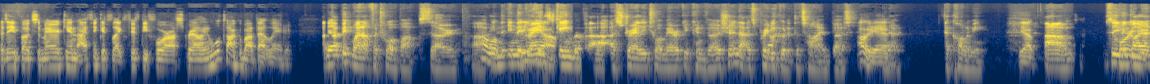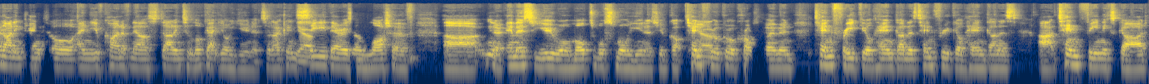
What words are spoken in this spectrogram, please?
it's eight bucks American. I think it's like fifty four Australian. We'll talk about that later. I mean, I picked mine up for 12 bucks. So, uh, oh, well, in, the, in the grand scheme of uh, Australia to America conversion, that was pretty good at the time. But, oh, yeah. You know, economy. Yeah. Um, so you've got Incantor, and you've kind of now starting to look at your units, and I can yep. see there is a lot of, uh, you know, MSU or multiple small units. You've got ten yep. Field crossbowmen, ten Free Guild handgunners, ten Free Guild handgunners, uh, ten Phoenix Guard,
